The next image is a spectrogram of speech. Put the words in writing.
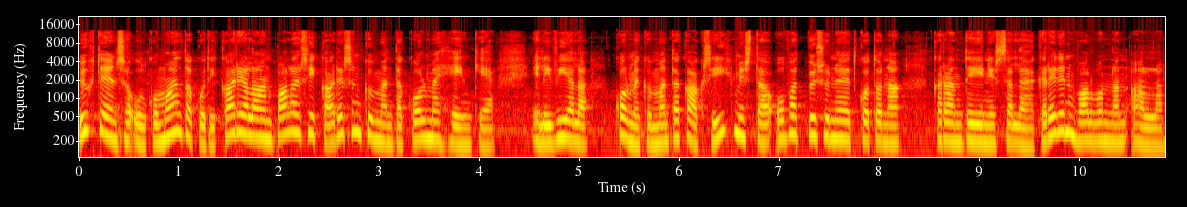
Yhteensä ulkomailta koti Karjalaan palasi 83 henkeä, eli vielä 32 ihmistä ovat pysyneet kotona karantiinissa lääkäreiden valvonnan alla.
